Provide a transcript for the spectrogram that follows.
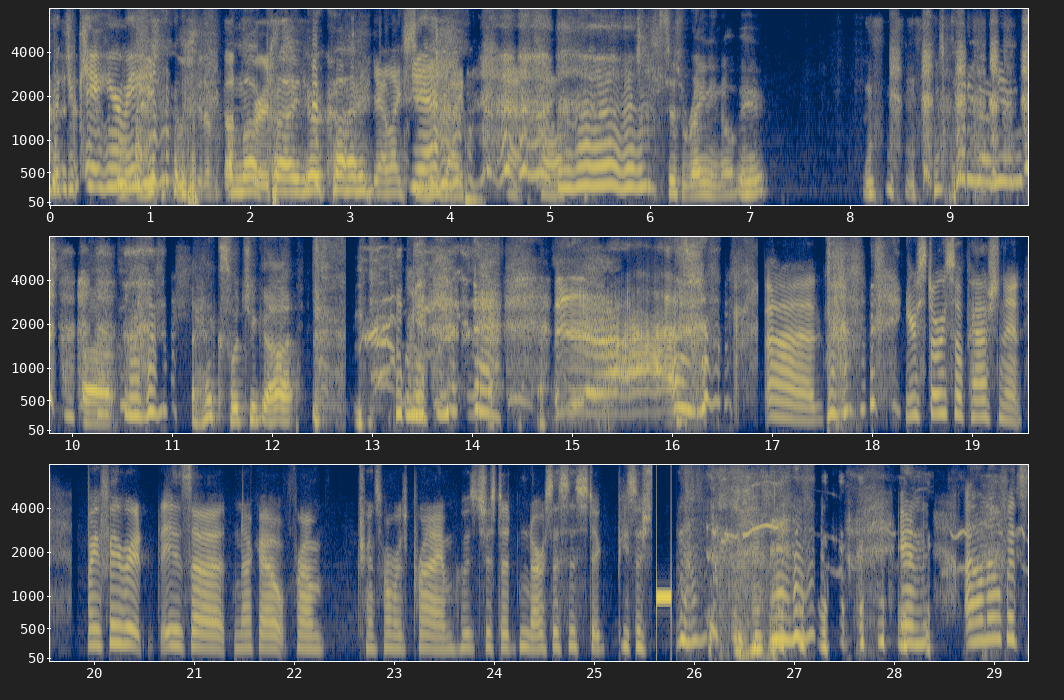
but you can't hear me. Who should have I'm not first? crying, you're crying. Yeah, like see Yeah. you. Yeah, oh, It's just raining over here. putting onions. Uh, Hex, what you got? uh, your story's so passionate. My favorite is uh, Knockout from Transformers Prime, who's just a narcissistic piece of shit. and I don't know if it's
